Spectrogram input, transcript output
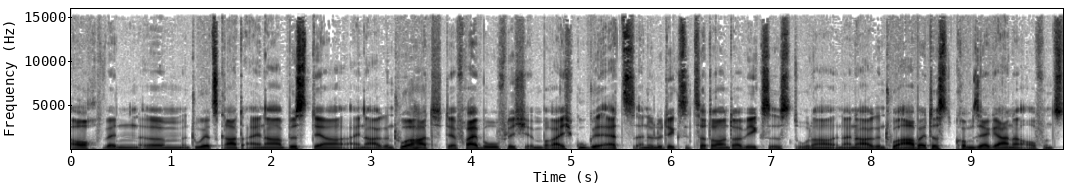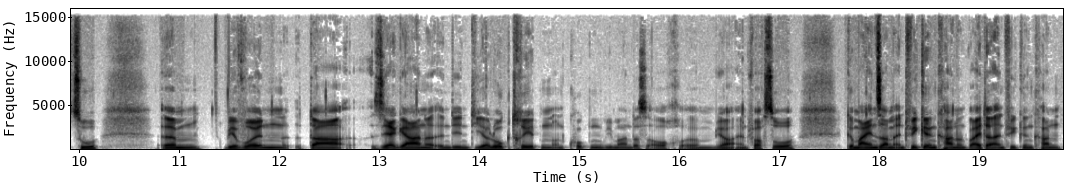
auch wenn ähm, du jetzt gerade einer bist, der eine Agentur hat, der freiberuflich im Bereich Google Ads, Analytics etc. unterwegs ist oder in einer Agentur arbeitest, komm sehr gerne auf uns zu. Ähm, wir wollen da sehr gerne in den Dialog treten und gucken, wie man das auch ähm, ja, einfach so gemeinsam entwickeln kann und weiterentwickeln kann.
